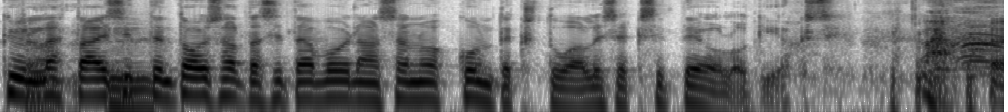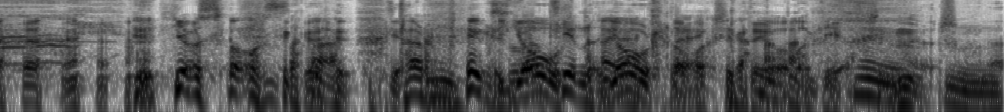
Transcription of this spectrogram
kyllä. Tai mm. sitten toisaalta sitä voidaan sanoa kontekstuaaliseksi teologiaksi. Jos osaa tarpeeksi Joust, Joustavaksi teologiaksi niin. myös. Mm.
